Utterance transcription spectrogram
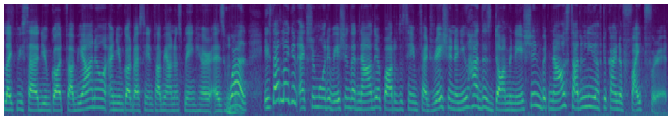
like we said, you've got Fabiano and you've got Wesley and Fabiano's playing here as mm -hmm. well. Is that like an extra motivation that now they're part of the same federation and you had this domination, but now suddenly you have to kind of fight for it?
